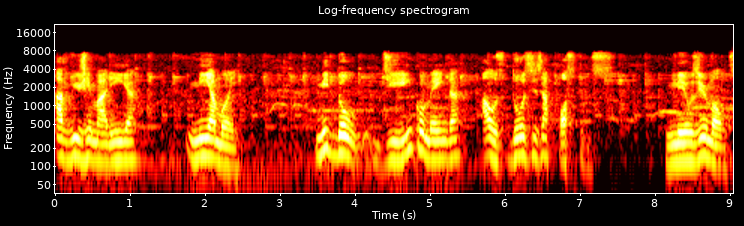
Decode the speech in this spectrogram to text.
a Virgem Maria, minha mãe. Me dou de encomenda aos doze apóstolos, meus irmãos.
